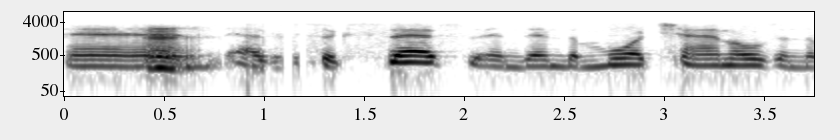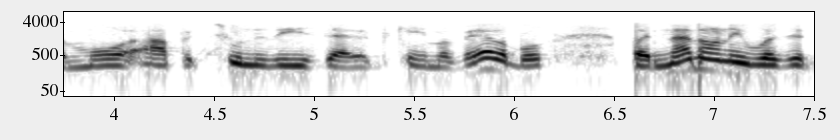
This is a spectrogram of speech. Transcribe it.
And uh-huh. as a success, and then the more channels and the more opportunities that it became available, but not only was it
